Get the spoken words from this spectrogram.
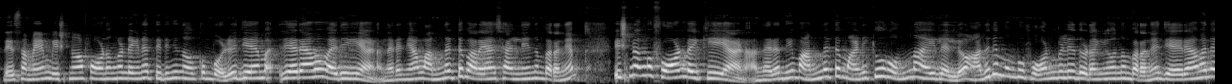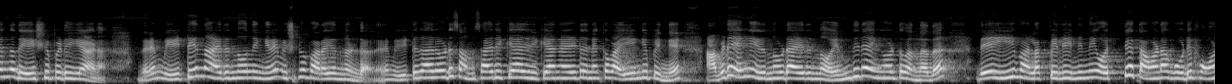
അതേസമയം വിഷ്ണു ആ ഫോണും കൊണ്ട് ഇങ്ങനെ തിരിഞ്ഞു നോക്കുമ്പോൾ ജയമ ജയരാമൻ വരികയാണ്. അന്നേരം ഞാൻ വന്നിട്ട് പറയാൻ ശാലിനി എന്നും പറഞ്ഞ് വിഷ്ണു അങ്ങ് ഫോൺ വയ്ക്കുകയാണ് അന്നേരം നീ വന്നിട്ട് മണിക്കൂർ ഒന്നായില്ലല്ലോ അതിനു മുമ്പ് ഫോൺ വിളി തുടങ്ങിയോന്നും പറഞ്ഞ് ജയരാമൻ അങ്ങ് ദേഷ്യപ്പെടുകയാണ്. അന്നേരം വീട്ടിൽ നിന്നായിരുന്നു എന്നിങ്ങനെ വിഷ്ണു പറയുന്നുണ്ട്. അന്നേരം വീട്ടുകാരോട് സംസാരിക്കാതിരിക്കാനായിട്ട് നിനക്ക് വയ്യെങ്കിൽ പിന്നെ അവിടെ എങ്ങ് ഇരുന്നൂടായിരുന്നോ? എന്തിനാ ഇങ്ങോട്ട് വന്നത്? ദേ ഈ വളപ്പിൽ ഇനി നീ ഒറ്റ തവണ കൂടി ഫോൺ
